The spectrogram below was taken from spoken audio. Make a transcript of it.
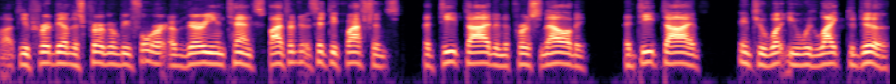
uh, if you've heard me on this program before, a very intense 550 questions, a deep dive into personality, a deep dive into what you would like to do,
